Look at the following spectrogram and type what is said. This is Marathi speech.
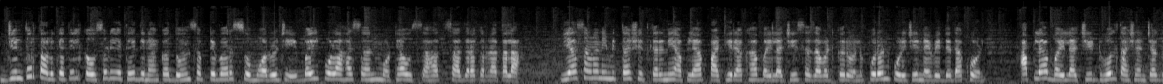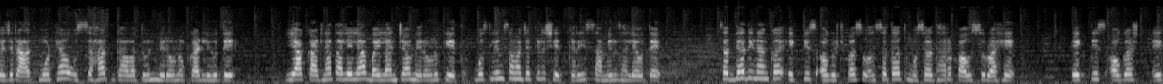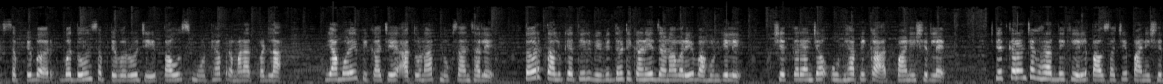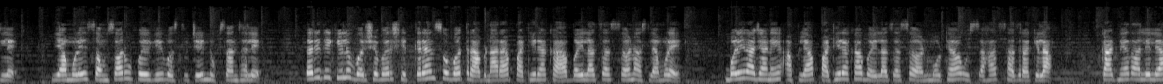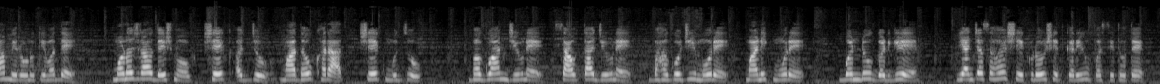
जिंतूर तालुक्यातील कौसडी येथे दिनांक दोन सप्टेंबर सोमवार रोजी बैलपोळा हा सण मोठ्या उत्साहात साजरा करण्यात आला. या सणानिमित्त शेतकऱ्यांनी आपल्या पाठीराखा बैलाची सजावट करून पुरणपोळीचे नैवेद्य दाखवून आपल्या बैलाची ढोल ताशांच्या गजरात मोठ्या उत्साहात गावातून मिरवणूक काढली होती. या काढण्यात आलेल्या बैलांच्या मिरवणुकीत मुस्लिम समाजातील शेतकरी सामील झाले होते. सध्या दिनांक एकतीस ऑगस्टपासून सतत मुसळधार पाऊस सुरू आहे. एकतीस ऑगस्ट एक सप्टेंबर व दोन सप्टेंबर रोजी पाऊस मोठ्या प्रमाणात पडला. यामुळे पिकाचे आतोनात नुकसान झाले. तर तालुक्यातील विविध ठिकाणी जनावरे वाहून गेले. शेतकऱ्यांच्या उभ्या पिकात पाणी शिरले. शेतकऱ्यांच्या घरात देखील पावसाचे पाणी शिरले. यामुळे संसार उपयोगी वस्तूचे नुकसान झाले. तरी देखील वर्षभर शेतकऱ्यांसोबत राबणारा पाठीराखा बैलाचा सण असल्यामुळे बळीराजाने आपल्या पाठीराखा बैलाचा सण मोठ्या उत्साहात साजरा केला. काढण्यात आलेल्या मिरवणुकीमध्ये मनोजराव देशमुख शेख अज्जू माधव खरात शेख मुज्जू भगवान जीवणे सावता जीवणे भागोजी मोरे माणिक मोरे बंडू गडगिळे यांच्यासह शेकडो शेतकरी उपस्थित होते.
